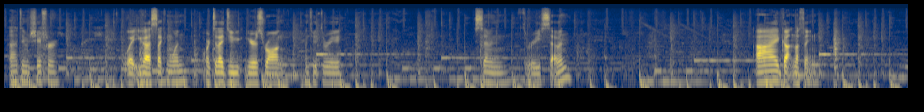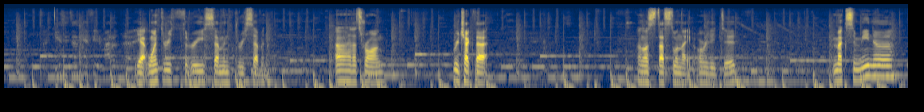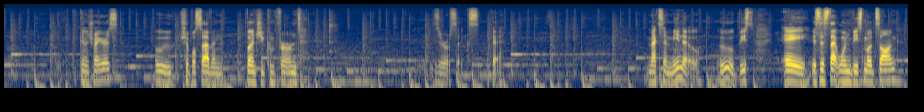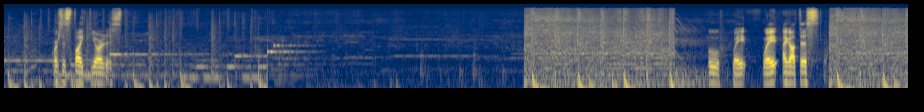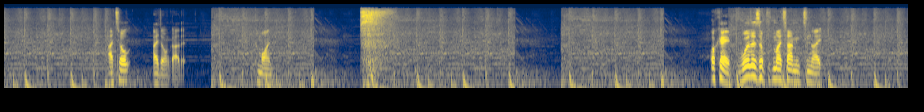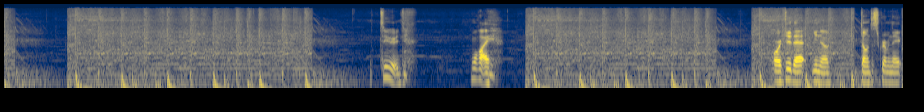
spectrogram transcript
Uh, Demon Schaefer. Wait, you got a second one? Or did I do yours wrong? One, two, three. Seven, three, seven. I got nothing. Yeah, one, three, three, seven, three, seven. Uh, that's wrong. Recheck that. Unless that's the one I already did. Maximina. Gonna try yours? Ooh, triple seven. Bungie confirmed. Zero oh six. Okay. Maximino. Ooh, beast. A. Is this that one beast mode song? Or is this like the artist? Ooh, wait, wait, I got this. I told... I don't got it. Come on. Okay, what is up with my timing tonight? Dude. Why? Or do that, you know, don't discriminate.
